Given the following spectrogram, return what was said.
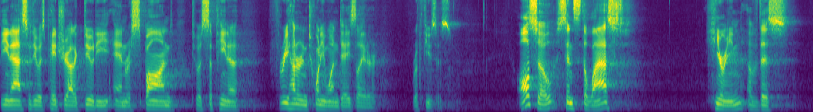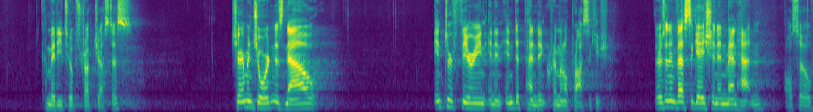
being asked to do his patriotic duty and respond to a subpoena 321 days later, refuses. Also, since the last hearing of this committee to obstruct justice, Chairman Jordan is now interfering in an independent criminal prosecution. There's an investigation in Manhattan, also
